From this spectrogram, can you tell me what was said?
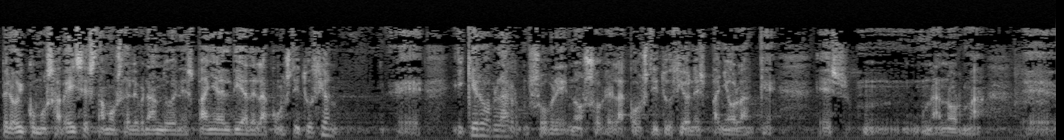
Pero hoy, como sabéis, estamos celebrando en España el Día de la Constitución. Eh, y quiero hablar sobre, no sobre la Constitución española, que es una norma eh,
